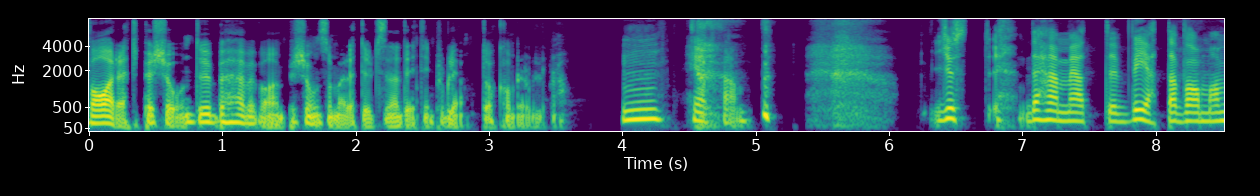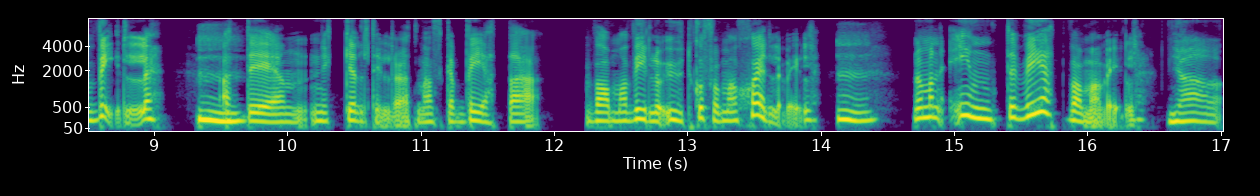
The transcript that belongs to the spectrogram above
vara rätt person. Du behöver vara en person som har rätt ut sina datingproblem. Då kommer det bli bra. Mm, helt sant. Just det här med att veta vad man vill. Mm. Att det är en nyckel till det. Att man ska veta vad man vill och utgå från vad man själv vill. Mm. När man inte vet vad man vill, Ja.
